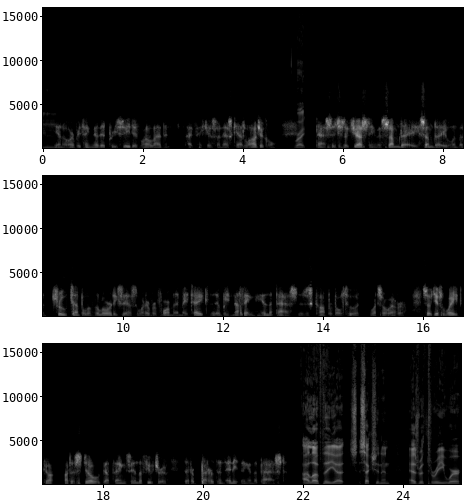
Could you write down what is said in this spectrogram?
mm. you know, everything that had preceded. Well, that I think is an eschatological right. passage suggesting that someday, someday, when the true temple of the Lord exists, whatever form it may take, there'll be nothing in the past that is comparable to it whatsoever. So just wait. God has still got things in the future that are better than anything in the past. I love the uh, section in Ezra 3 where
